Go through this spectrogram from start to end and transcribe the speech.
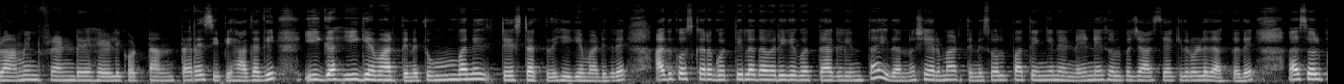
ಬ್ರಾಹ್ಮಿನ್ ಫ್ರೆಂಡ್ ಹೇಳಿಕೊಟ್ಟಂಥ ರೆಸಿಪಿ ಹಾಗಾಗಿ ಈಗ ಹೀಗೆ ಮಾಡ್ತೇನೆ. ತುಂಬಾ ಟೇಸ್ಟ್ ಆಗ್ತದೆ ಹೀಗೆ ಮಾಡಿದರೆ. ಅದಕ್ಕೋಸ್ಕರ ಗೊತ್ತಿಲ್ಲದವರಿಗೆ ಗೊತ್ತಾಗಲಿ ಅಂತ ಇದನ್ನು ಶೇರ್ ಮಾಡ್ತೇನೆ. ಸ್ವಲ್ಪ ತೆಂಗಿನ ಎಣ್ಣೆ ಎಣ್ಣೆ ಸ್ವಲ್ಪ ಜಾಸ್ತಿ ಹಾಕಿದರೆ ಒಳ್ಳೆಯದಾಗ್ತದೆ ಸ್ವಲ್ಪ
